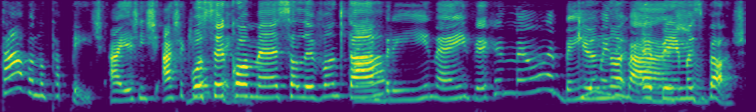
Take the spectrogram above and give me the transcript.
tava no tapete. Aí a gente acha que você começa a levantar, abrir, né, e ver que não é bem mais não, embaixo. É bem mais baixo.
